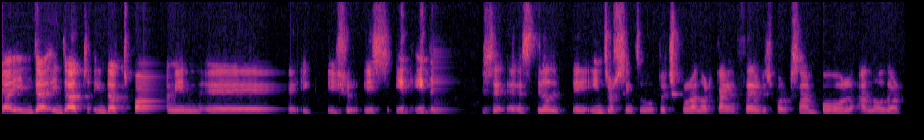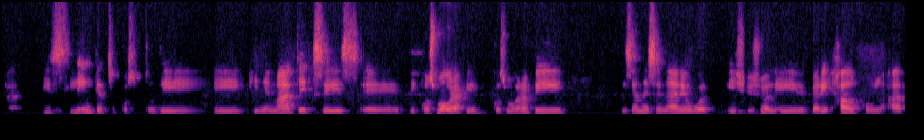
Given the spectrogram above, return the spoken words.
Yeah, in that in that in that part, I mean, uh, it, it, should, it, it is uh, still uh, interesting to, to explore another kind of theories. For example, another is linked to, to the, kinematics is uh, the cosmography. Cosmography is an scenario where it's usually very helpful at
